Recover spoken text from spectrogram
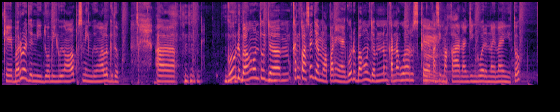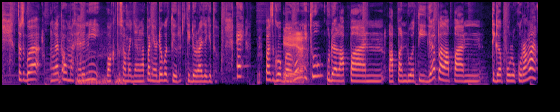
kayak baru aja nih dua minggu yang lalu pas seminggu yang lalu gitu. Eh gue udah bangun tuh jam kan kelasnya jam 8 ya gue udah bangun jam 6 karena gue harus kayak kasih makan anjing gue dan lain-lain gitu. Terus gue ngeliat oh masih ada nih waktu sampai jam 8 ya udah gue tidur, tidur aja gitu. Eh pas gue bangun Iya. itu udah 8 8.23 apa 8.30 kurang lah.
